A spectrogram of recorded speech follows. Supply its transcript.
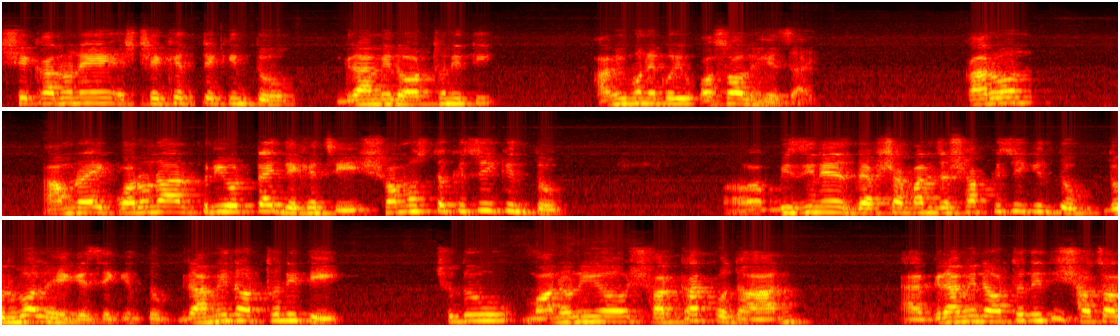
সে কারণে সেক্ষেত্রে কিন্তু গ্রামীণ অর্থনীতি আমি মনে করি অসল হয়ে যায়। কারণ আমরা এই করোনার পিরিয়ডটাই দেখেছি। সমস্ত কিছুই কিন্তু বিজনেস ব্যবসা, বাণিজ্য সবকিছুই কিন্তু দুর্বল হয়ে গেছে। কিন্তু গ্রামীণ অর্থনীতি শুধু মাননীয় সরকার প্রধান গ্রামীণ অর্থনীতি সচল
